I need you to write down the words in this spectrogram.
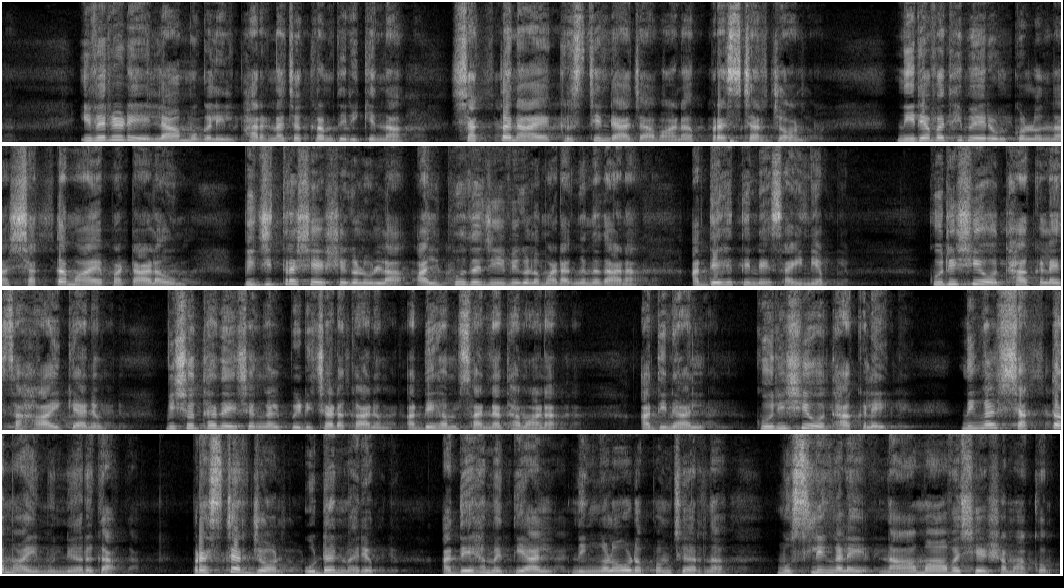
ഇവരുടെ എല്ലാം മുകളിൽ ഭരണചക്രം തിരിക്കുന്ന ശക്തനായ ക്രിസ്ത്യൻ രാജാവാണ് പ്രസ്റ്റർ ജോൺ. നിരവധി പേർ ഉൾക്കൊള്ളുന്ന ശക്തമായ പട്ടാളവും വിചിത്രശേഷികളുള്ള അത്ഭുത ജീവികളും അടങ്ങുന്നതാണ് അദ്ദേഹത്തിന്റെ സൈന്യം. കുരിശി യോദ്ധാക്കളെ സഹായിക്കാനും വിശുദ്ധ ദേശങ്ങൾ പിടിച്ചടക്കാനും അദ്ദേഹം സന്നദ്ധമാണ്. അതിനാൽ കുരിശി യോദ്ധാക്കളെ നിങ്ങൾ ശക്തമായി മുന്നേറുക. പ്രസ്റ്റർ ജോൺ ഉടൻ വരും. അദ്ദേഹം എത്തിയാൽ നിങ്ങളോടൊപ്പം ചേർന്ന് മുസ്ലിങ്ങളെ നാമാവശേഷമാക്കും.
